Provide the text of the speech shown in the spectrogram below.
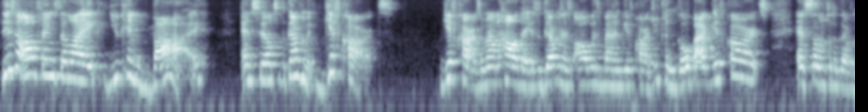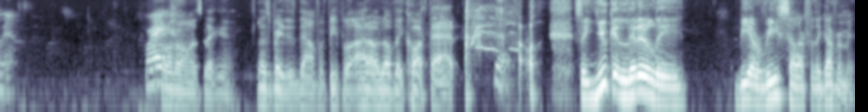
These are all things that like you can buy and sell to the government. Gift cards gift cards around the holidays. The government is always buying gift cards. You can go buy gift cards and sell them to the government. Right? Hold on a second. Let's break this down for people. I don't know if they caught that. Yeah. so you can literally be a reseller for the government.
